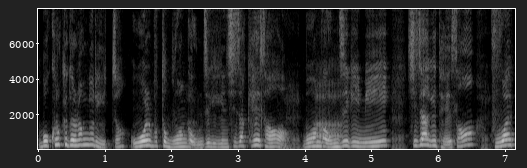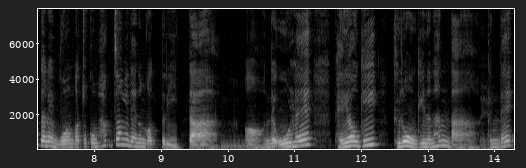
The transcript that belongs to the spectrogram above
뭐 그렇게 될 확률이 있죠. 5월부터 무언가 네. 움직이긴 시작해서 네. 무언가 아. 움직임이 네. 시작이 돼서 네. 9월 달에 무언가 조금 확정이 되는 것들이 있다. 음, 어, 근데 올해 배역이 들어오기는 한다. 네. 근데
